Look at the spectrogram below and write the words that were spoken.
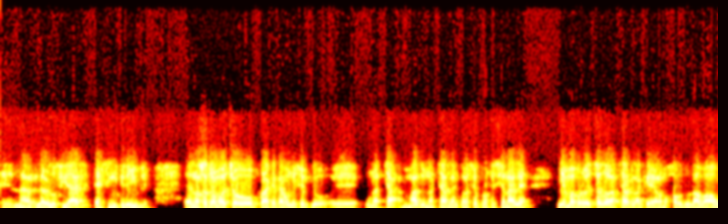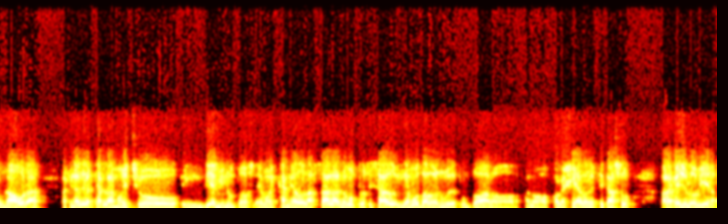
eh, la, velocidad es increíble. Eh, nosotros hemos hecho, para que te haga un ejemplo, eh, una más de una charla en colegios profesionales y hemos aprovechado la charla, que a lo mejor duraba una hora. Al final de la charla hemos hecho en 10 minutos, hemos escaneado la sala, lo hemos procesado y le hemos dado nube de puntos a los, a los colegiados en este caso para que ellos lo vieran.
